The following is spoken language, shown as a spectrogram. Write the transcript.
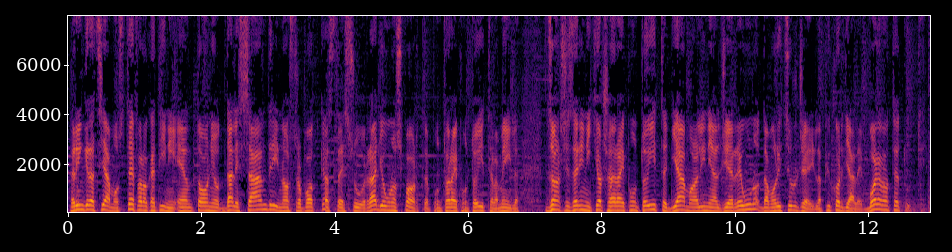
ringraziamo Stefano Catini e Antonio D'Alessandri, il nostro podcast è su radio1sport.rai rai.it, la mail zona cesarini chiocciolarai.it, diamo la linea al GR1 da Maurizio Ruggeri, la più cordiale. Buonanotte a tutti.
